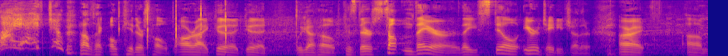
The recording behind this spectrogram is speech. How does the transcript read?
I hate you. And I was like, okay, there's hope. All right, good, good. We got hope. Because there's something there. They still irritate each other. All right. Um,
